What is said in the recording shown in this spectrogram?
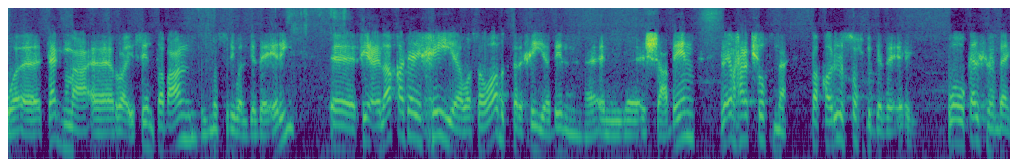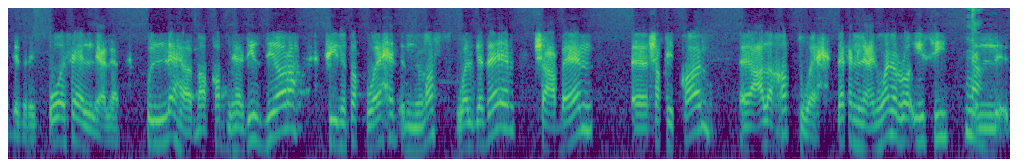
وتجمع الرئيسين طبعا المصري والجزائري. في علاقة تاريخية وسوابق تاريخية بين آه، ال- الشعبين. زي ما حضرتك شفنا تقارير الصحف الجزائرية ووكالة الأنباء الجزائرية ووسائل الإعلام كلها ما قبل هذه الزيارة في نطاق واحد أن مصر والجزائر شعبان آه، شقيقان آه، على خط واحد. ده كان العنوان الرئيسي نعم. اللي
